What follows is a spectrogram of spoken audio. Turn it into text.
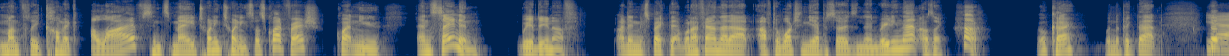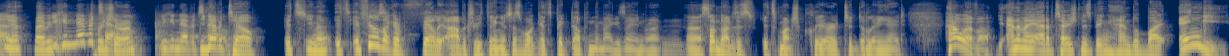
monthly comic Alive, since May 2020. So it's quite fresh, quite new. And Seinen, weirdly enough, I didn't expect that. When I found that out after watching the episodes and then reading that, I was like, huh, okay, wouldn't have picked that. But, Yeah. yeah, maybe. You can never Twitch your own. tell. You can never tell. You never tell. It's you know, it's it feels like a fairly arbitrary thing. It's just what gets picked up in the magazine, right? Mm. Uh, sometimes it's it's much clearer to delineate. However, the anime adaptation is being handled by Engi,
